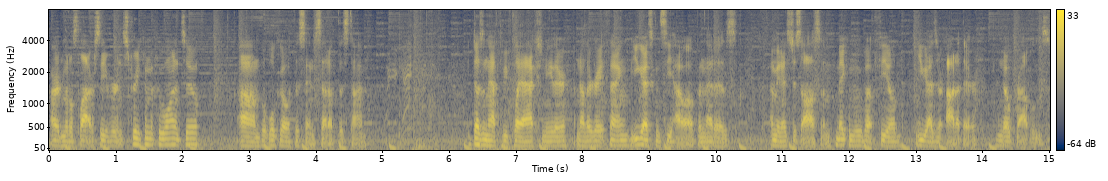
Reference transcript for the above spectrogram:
our middle slot receiver, and streak him if we wanted to. Um, but we'll go with the same setup this time. It doesn't have to be play action either, another great thing. But you guys can see how open that is. I mean, it's just awesome. Make a move upfield, you guys are out of there. No problems.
